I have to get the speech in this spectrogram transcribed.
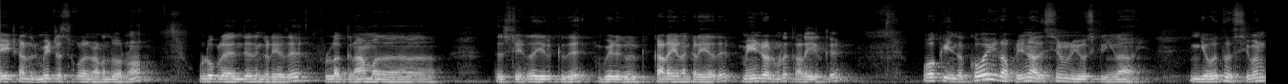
எயிட் ஹண்ட்ரட் மீட்டர்ஸ்க்குள்ளே நடந்து வரணும். உள்ளுக்குள்ளே எந்த இதுவும் கிடையாது. ஃபுல்லாக கிராம ஸ்டேட் தான் இருக்குது. வீடுகள் கடையெல்லாம் கிடையாது. மெயின் ரோடு மட்டும் கடை இருக்குது ஓகே இந்த கோயில் அப்படின்னு அதிசயம்னு யோசிக்கிறீங்களா? இங்கே வந்து சிவன்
